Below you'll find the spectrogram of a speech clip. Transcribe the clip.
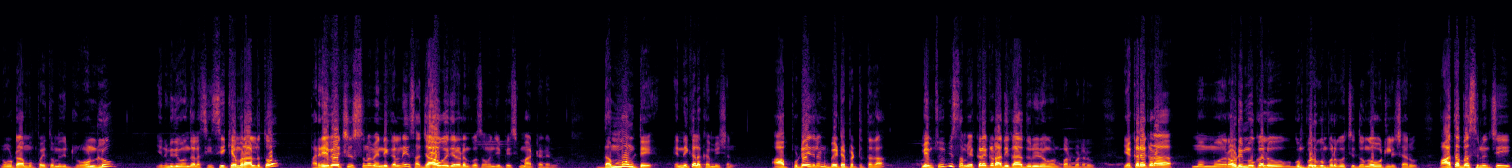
నూట ముప్పై తొమ్మిది డ్రోన్లు ఎనిమిది వందల సీసీ కెమెరాలతో పర్యవేక్షిస్తున్నాం ఎన్నికలని సజావుగా జరగడం కోసం అని చెప్పేసి మాట్లాడారు. దమ్ముంటే ఎన్నికల కమిషన్ ఆ ఫుటేజ్లను బయట పెట్టుతుందా? మేము చూపిస్తాం ఎక్కడెక్కడ అధికార దుర్వినియోగం పాల్పడ్డారు ఎక్కడెక్కడ రౌడీ మూకలు గుంపులు గుంపులుగా వచ్చి దొంగ ఓట్లు ఇచ్చారు పాత బస్సు నుంచి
